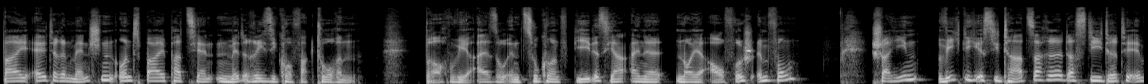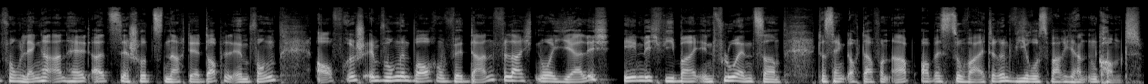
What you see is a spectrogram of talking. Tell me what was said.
bei älteren Menschen und bei Patienten mit Risikofaktoren. Brauchen wir also in Zukunft jedes Jahr eine neue Auffrischimpfung? Shahin, wichtig ist die Tatsache, dass die dritte Impfung länger anhält als der Schutz nach der Doppelimpfung. Auffrischimpfungen brauchen wir dann vielleicht nur jährlich, ähnlich wie bei Influenza. Das hängt auch davon ab, ob es zu weiteren Virusvarianten kommt.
